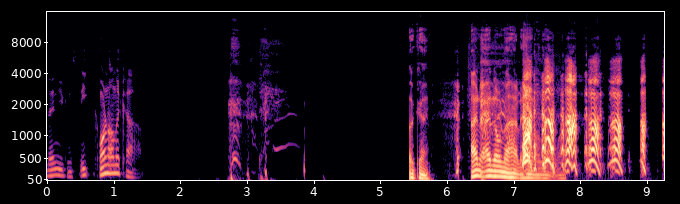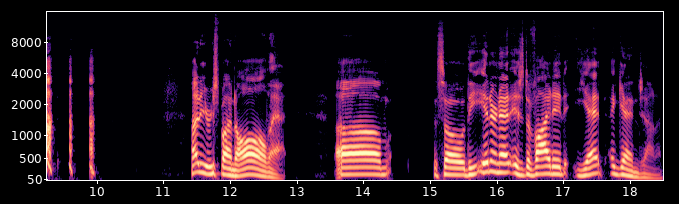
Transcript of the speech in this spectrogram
then you can eat corn on the cob. Okay. I, I don't know how to handle that one. How do you respond to all that? Um, so the internet is divided yet again, Jonathan.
